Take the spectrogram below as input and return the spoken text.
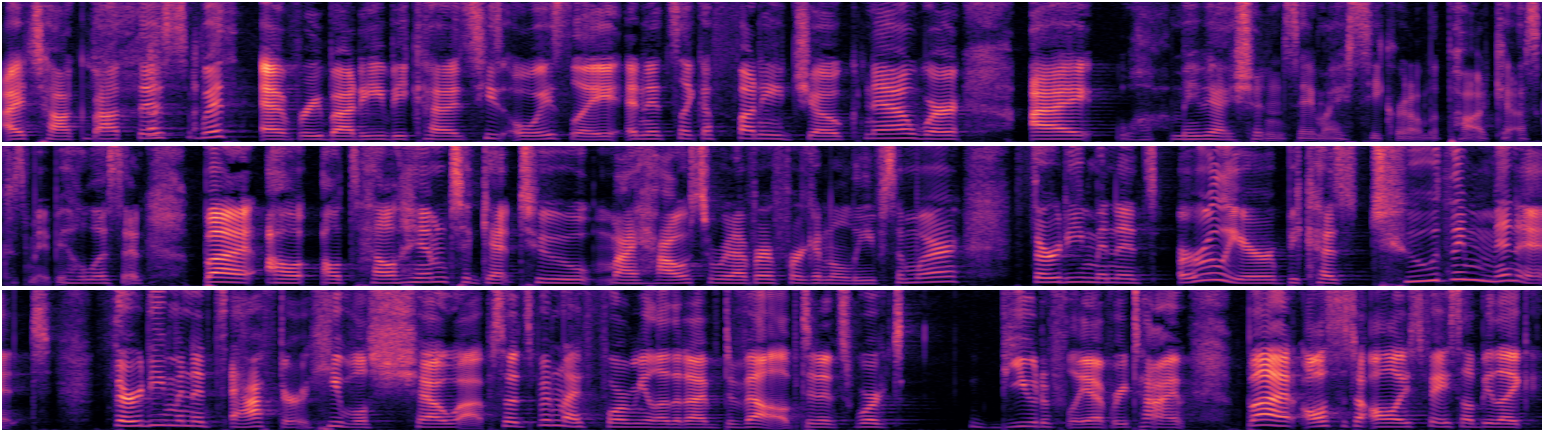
I talk about this with everybody because he's always late and it's like a funny joke now where I well maybe I shouldn't say my secret on the podcast cuz maybe he'll listen but I'll I'll tell him to get to my house or whatever if we're going to leave somewhere 30 minutes earlier because to the minute 30 minutes after he will show up. So it's been my formula that I've developed and it's worked beautifully every time. But also to Ollie's face, I'll be like,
